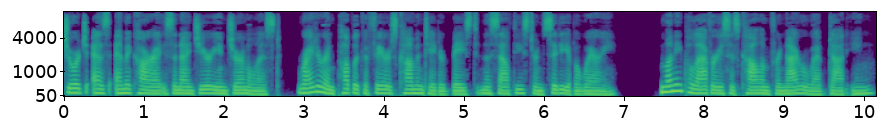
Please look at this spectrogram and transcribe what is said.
George S. Emekara is a Nigerian journalist, writer, and public affairs commentator based in the southeastern city of Owerri. Money Palaver is his column for NairoWeb.ing.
